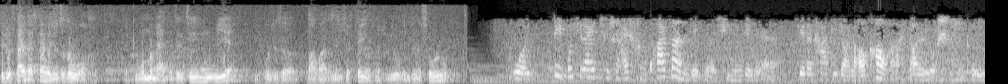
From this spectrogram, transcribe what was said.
这就翻翻翻翻就指着我。给我们买的这个经营物业，以后就是花花什么一些费用，说有稳定的收入。我对波西莱确实还是很夸赞这个徐明这个人，觉得他比较牢靠吧。要是有事情可以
